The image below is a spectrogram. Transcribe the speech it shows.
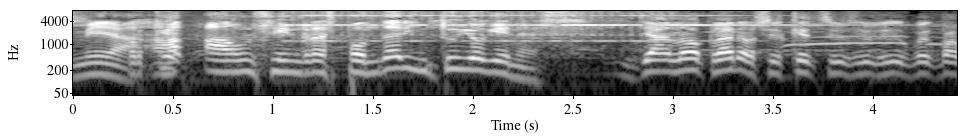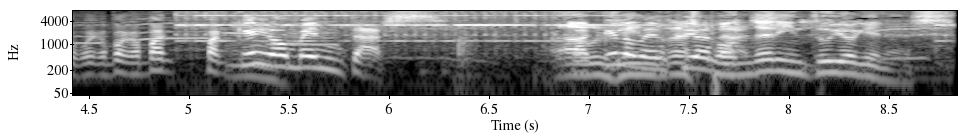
mira, a- aún sin responder intuyo quién es. Ya no, claro, si es que... ¿Para qué aumentas? ¿Para Al qué lo sin mencionas? responder intuyo quién es.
